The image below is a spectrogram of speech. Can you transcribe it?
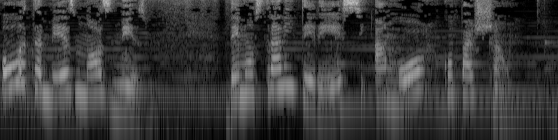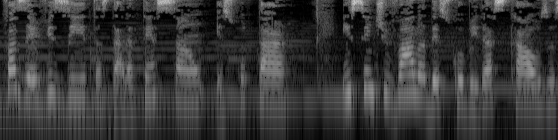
ou até mesmo nós mesmos. Demonstrar interesse, amor, compaixão. Fazer visitas, dar atenção, escutar, incentivá-lo a descobrir as causas,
